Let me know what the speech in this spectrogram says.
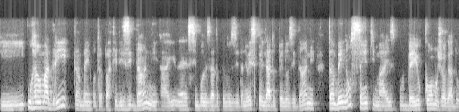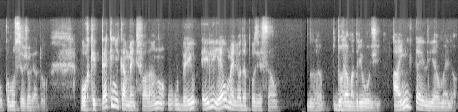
e o Real Madrid também, contrapartida, e Zidane, aí, né, simbolizado pelo Zidane, ou espelhado pelo Zidane, também não sente mais o Bale como jogador, como seu jogador. Porque, tecnicamente falando, o Bale, ele é o melhor da posição do, do Real Madrid hoje. Ainda ele é o melhor.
